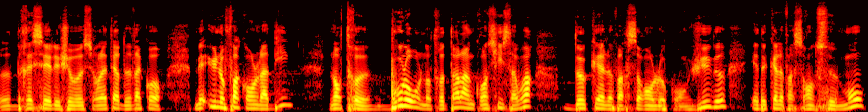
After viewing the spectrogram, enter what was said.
euh, dresser les cheveux sur la tête, d'accord. Mais une fois qu'on l'a dit, notre boulot, notre talent consiste à voir de quelle façon on le conjugue et de quelle façon ce mot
